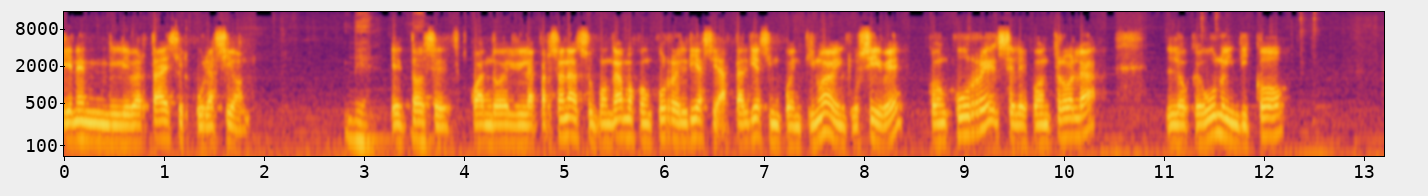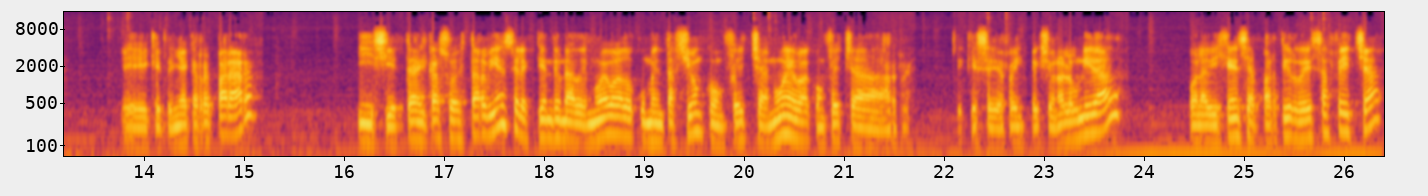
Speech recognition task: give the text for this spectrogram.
tienen libertad de circulación. Bien. Entonces, cuando la persona, supongamos, concurre el día hasta el día 59 inclusive, concurre, se le controla lo que uno indicó eh, que tenía que reparar y si está en el caso de estar bien, se le extiende una nueva documentación con fecha nueva, con fecha que se reinspeccionó la unidad, con la vigencia a partir de esa fecha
